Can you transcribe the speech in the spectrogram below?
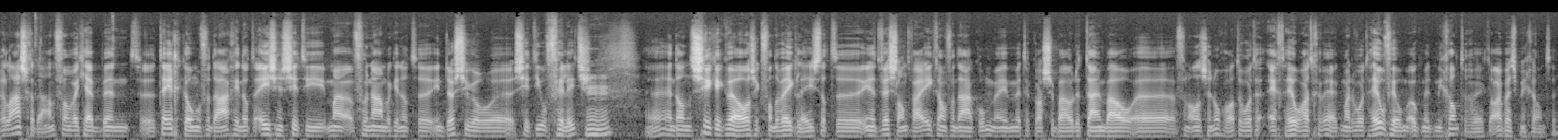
relaas gedaan van wat jij bent eh, tegengekomen vandaag in dat Asian City, maar voornamelijk in dat eh, Industrial City of Village. Mhm. En dan schrik ik wel als ik van de week lees dat eh, in het Westland, waar ik dan vandaan kom, eh, met de kassenbouw, de tuinbouw, eh, van alles en nog wat, er wordt echt heel hard gewerkt. Maar er wordt heel veel ook met migranten gewerkt, de arbeidsmigranten.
